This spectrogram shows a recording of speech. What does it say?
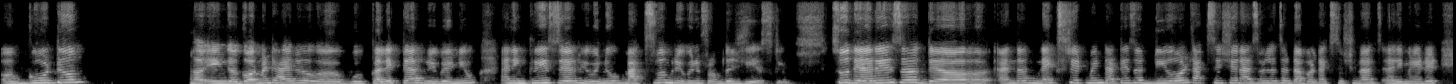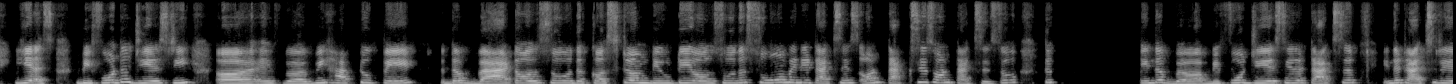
a good uh, in the government had uh, collect their revenue and increase their revenue maximum revenue from the gst so there is a there and the next statement that is a dual taxation as well as a double taxation as eliminated yes before the gst uh, if uh, we have to pay the VAT also, the custom duty also, the so many taxes on taxes on taxes. So the in the uh, before GST, the tax in the tax re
